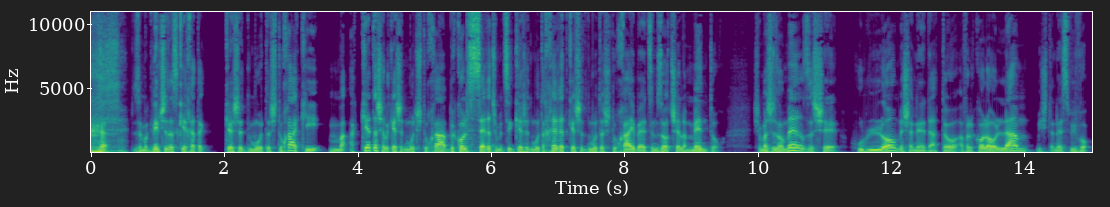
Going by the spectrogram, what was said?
זה מגניב שזה יזכיר לך את הקשת דמות השטוחה כי הקטע של הקשת דמות שטוחה בכל סרט שמציג קשת דמות אחרת קשת דמות השטוחה היא בעצם זאת של המנטור. שמה שזה אומר זה שהוא לא משנה את דעתו אבל כל העולם משתנה סביבו.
